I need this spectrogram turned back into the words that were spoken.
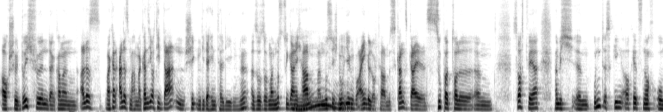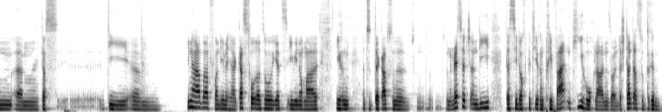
auch schön durchführen. Dann kann man alles, man kann alles machen. Man kann sich auch die Daten schicken, die dahinter liegen. Ne? Also so, man muss die gar nicht Mm. haben, man muss sich nur irgendwo eingeloggt haben. Das ist ganz geil, das ist super tolle ähm, Software. Hab ich, ähm, und es ging auch jetzt noch um ähm, das, äh, die ähm, Inhaber von irgendwelcher Gastro oder so jetzt irgendwie nochmal ihren, also da gab so eine, so, so, eine Message an die, dass sie doch bitte ihren privaten Key hochladen sollen. Das stand da so drin.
